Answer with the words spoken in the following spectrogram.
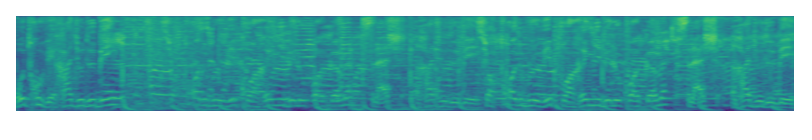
Retrouvez Radio 2B sur www.regnibello.com slash radio 2B sur www.regnibello.com slash radio 2B.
